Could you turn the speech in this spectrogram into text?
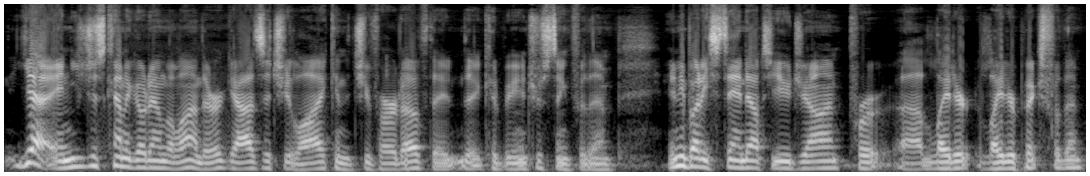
Yeah, and you just kind of go down the line. There are guys that you like and that you've heard of that, that could be interesting for them. Anybody stand out to you, John, for uh, later later picks for them?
